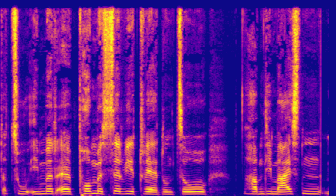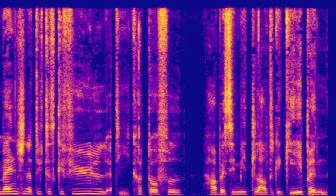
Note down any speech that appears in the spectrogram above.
dazu immer äh, Pommes serviert werden. Und so haben die meisten Menschen natürlich das Gefühl, die Kartoffel habe es im Mittelalter gegeben,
